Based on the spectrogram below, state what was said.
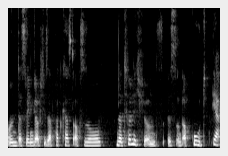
Und deswegen glaube ich, dieser Podcast auch so natürlich für uns ist und auch gut. Ja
